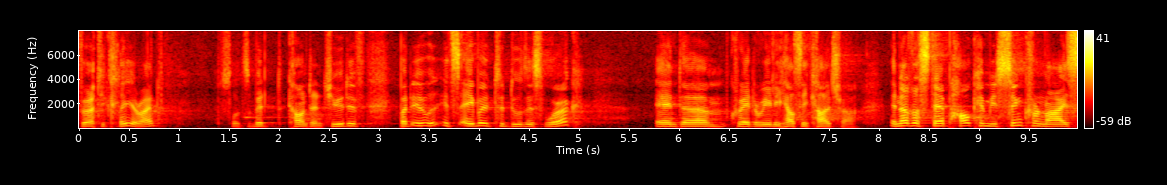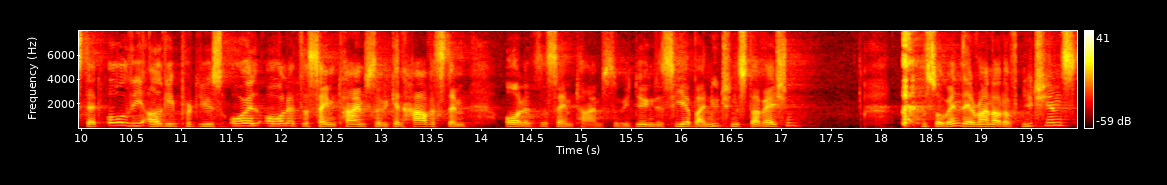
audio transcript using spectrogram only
vertically, right? So it's a bit counterintuitive, but it, it's able to do this work and um, create a really healthy culture. Another step, how can we synchronize that all the algae produce oil all at the same time so we can harvest them all at the same time. So we're doing this here by nutrient starvation. so when they run out of nutrients,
